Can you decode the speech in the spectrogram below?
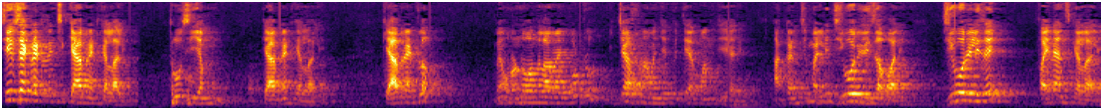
చీఫ్ సెక్రటరీ నుంచి క్యాబినెట్కి వెళ్ళాలి. త్రూ సీఎం క్యాబినెట్కి వెళ్ళాలి. క్యాబినెట్లో మేము రెండు వందల అరవై కోట్లు ఇచ్చేస్తున్నామని చెప్పి తీర్మానం చేయాలి. అక్కడి నుంచి మళ్ళీ జియో రిలీజ్ అవ్వాలి. జియో రిలీజ్ అయ్యి ఫైనాన్స్కి వెళ్ళాలి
